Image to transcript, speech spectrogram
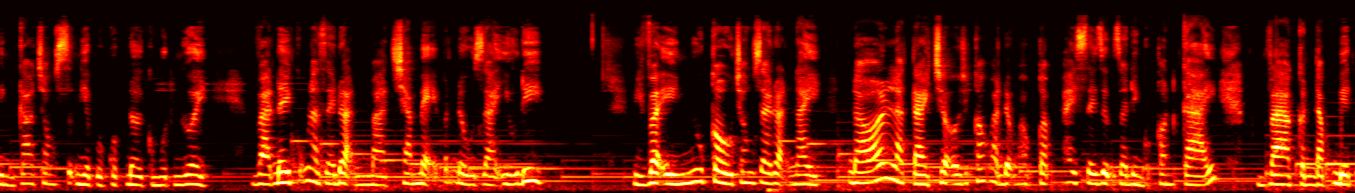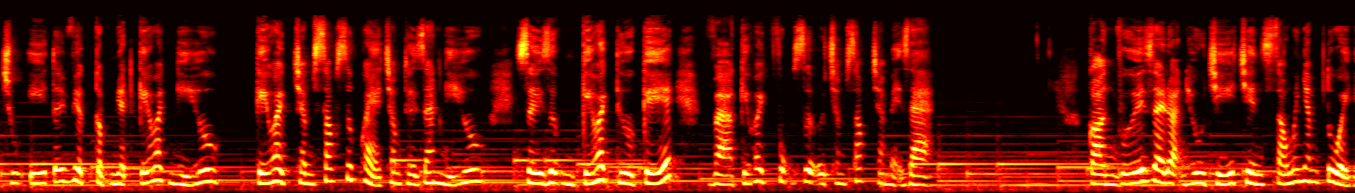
đỉnh cao trong sự nghiệp của cuộc đời của một người và đây cũng là giai đoạn mà cha mẹ bắt đầu già yếu đi. Vì vậy, nhu cầu trong giai đoạn này đó là tài trợ cho các hoạt động học tập hay xây dựng gia đình của con cái và cần đặc biệt chú ý tới việc cập nhật kế hoạch nghỉ hưu, kế hoạch chăm sóc sức khỏe trong thời gian nghỉ hưu, xây dựng kế hoạch thừa kế và kế hoạch phụng sự chăm sóc cha mẹ già. Còn với giai đoạn hưu trí trên 65 tuổi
